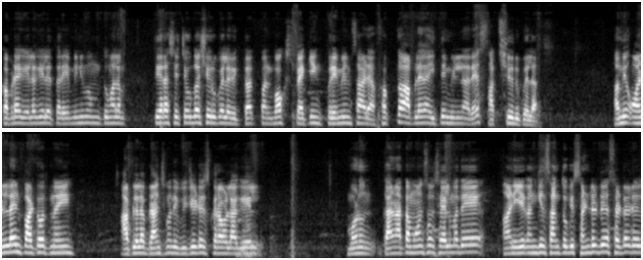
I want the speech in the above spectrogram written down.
कपड्या गेलं गेले तर हे मिनिमम तुम्हाला तेराशे चौदाशे रुपयाला विकतात. पण बॉक्स पॅकिंग प्रीमियम साड्या फक्त आपल्याला इथे मिळणार आहे सातशे रुपयाला. आम्ही ऑनलाईन पाठवत नाही. आपल्याला ब्रांचमध्ये व्हिजिटच करावं लागेल. म्हणून कारण आता मॉन्सून सेलमध्ये आणि एक आणखीन सांगतो की संडे सॅटर्डे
